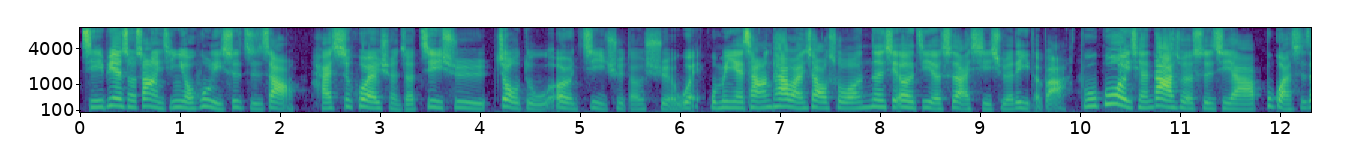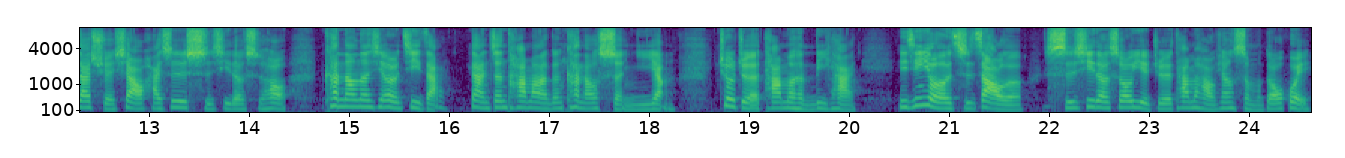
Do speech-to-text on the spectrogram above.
即便手上已经有护理师执照，还是会选择继续就读二技取得学位。我们也常常开玩笑说，那些二技的是来洗学历的吧？不过以前大学时期啊，不管是在学校还是实习的时候，看到那些二技仔，干真他妈的跟看到神一样，就觉得他们很厉害。已经有了执照了，实习的时候也觉得他们好像什么都会，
